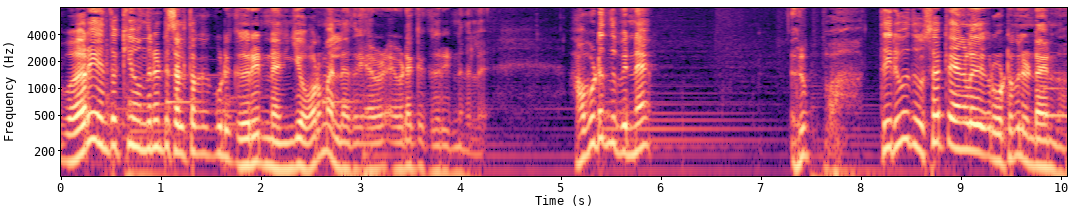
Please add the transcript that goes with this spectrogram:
വേറെ എന്തൊക്കെയോ ഒന്ന് രണ്ട് സ്ഥലത്തൊക്കെ കൂടി കയറിയിട്ടുണ്ടായിരുന്നു എനിക്ക് ഓർമ്മയില്ല അത് എവിടെയൊക്കെ കയറിയിട്ടുണ്ടെന്നുള്ളത് അവിടുന്ന് പിന്നെ ഒരു പത്ത് ഇരുപത് ദിവസമായിട്ട് ഞങ്ങൾ റോട്ടപ്പിലുണ്ടായിരുന്നു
